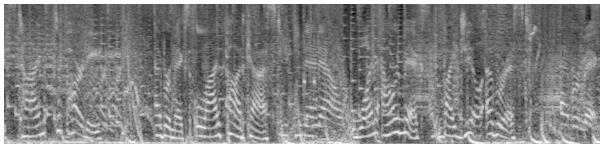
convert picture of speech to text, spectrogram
It's time to party. Evermix live podcast. Now, one hour mix by Gil Everest. Evermix.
